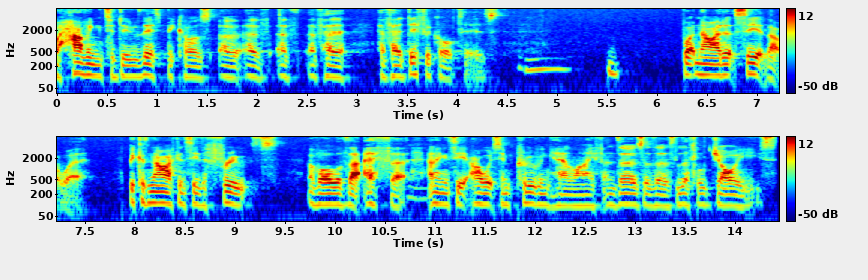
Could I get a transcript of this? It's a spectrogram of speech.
we're having to do this because of of, of, of her of her difficulties. Hmm. But now I don't see it that way because now I can see the fruits of all of that effort and I can see how it's improving her life and those are those little joys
